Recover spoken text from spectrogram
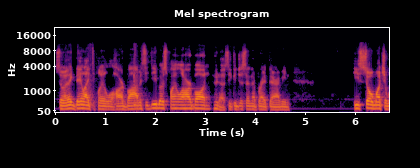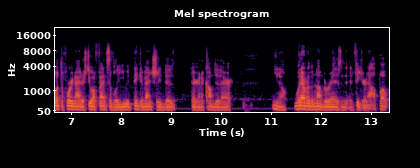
So I think they like to play a little hardball. Obviously, Deebo's playing a little hardball, and who knows? He could just end up right there. I mean, he's so much of what the 49ers do offensively. You would think eventually they're going to come to their, you know, whatever the number is and, and, figure it out. But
